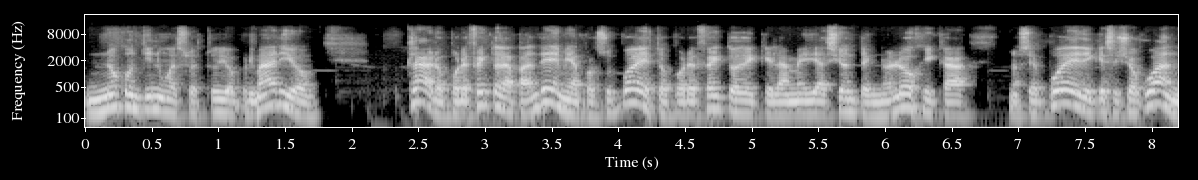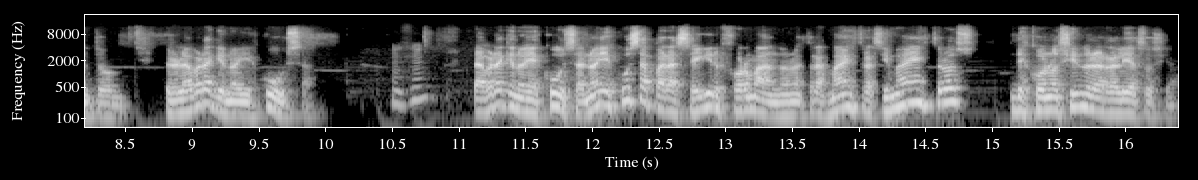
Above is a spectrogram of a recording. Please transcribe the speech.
no continúe su estudio primario Claro, por efecto de la pandemia, por supuesto, por efecto de que la mediación tecnológica no se puede y qué sé yo cuánto, pero la verdad que no hay excusa. La verdad que no hay excusa, no hay excusa para seguir formando a nuestras maestras y maestros desconociendo la realidad social,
